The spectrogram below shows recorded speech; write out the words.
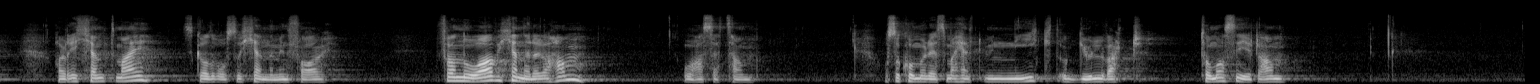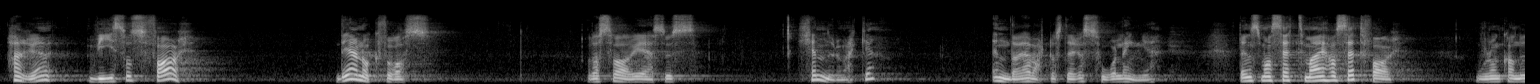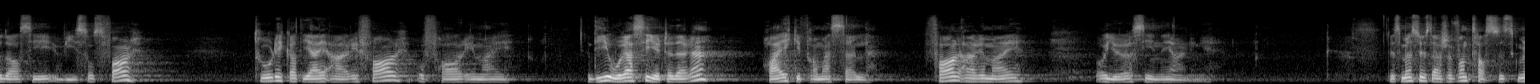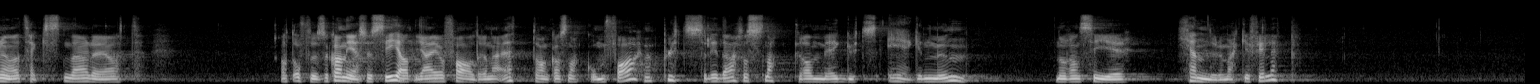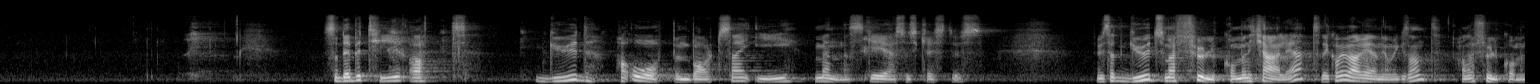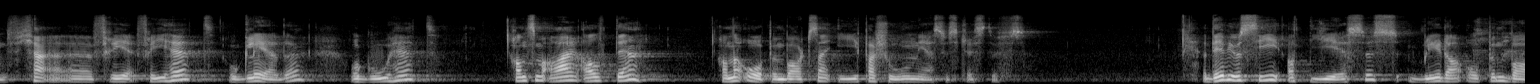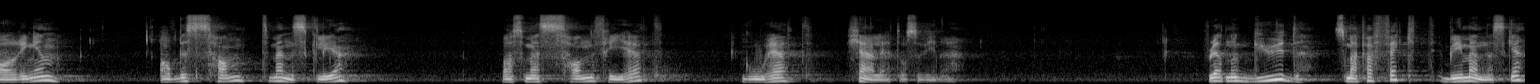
'Har dere kjent meg, skal dere også kjenne min Far.' 'Fra nå av kjenner dere ham og har sett ham.' Og Så kommer det som er helt unikt og gull verdt. Thomas sier til ham, 'Herre, vis oss Far.' Det er nok for oss. Og Da svarer Jesus, 'Kjenner du meg ikke, enda jeg har vært hos dere så lenge?' 'Den som har sett meg, har sett Far.' Hvordan kan du da si 'vis oss Far'? Tror du ikke at jeg er i Far og Far i meg? De ord jeg sier til dere, har jeg ikke fra meg selv. Far er i meg og gjør sine gjerninger. Det som jeg synes er så fantastisk med denne teksten, det er det at, at ofte så kan Jesus si at 'jeg og Faderen er ett', og han kan snakke om far, men plutselig der så snakker han med Guds egen munn når han sier 'Kjenner du meg ikke, Philip?' Så det betyr at Gud har åpenbart seg i mennesket Jesus Kristus. Det vil si at Gud, som er fullkommen kjærlighet, det kan vi være enige om. ikke sant? Han er fullkommen eh, frihet og glede og godhet. Han som er alt det, han har åpenbart seg i personen Jesus Kristus. Det vil jo si at Jesus blir da åpenbaringen av det sant menneskelige. Hva som er sann frihet, godhet, kjærlighet osv. Fordi at Når Gud, som er perfekt, blir menneske,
